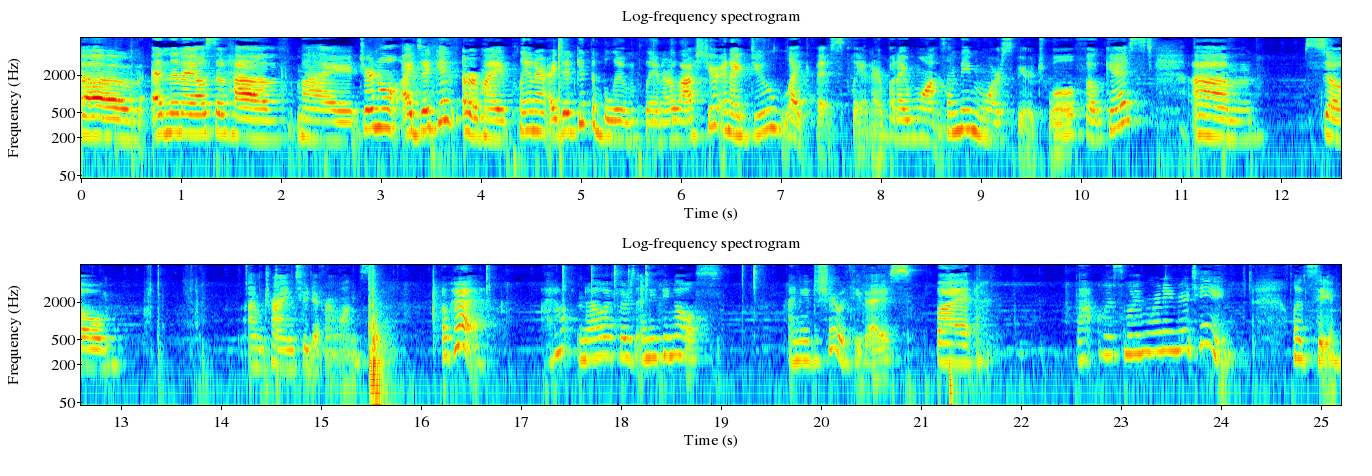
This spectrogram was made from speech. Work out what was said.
Um, and then I also have my journal. I did get, or my planner, I did get the Bloom planner last year, and I do like this planner, but I want something more spiritual focused. Um, so I'm trying two different ones. Okay. I don't know if there's anything else I need to share with you guys, but that was my morning routine. Let's see.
